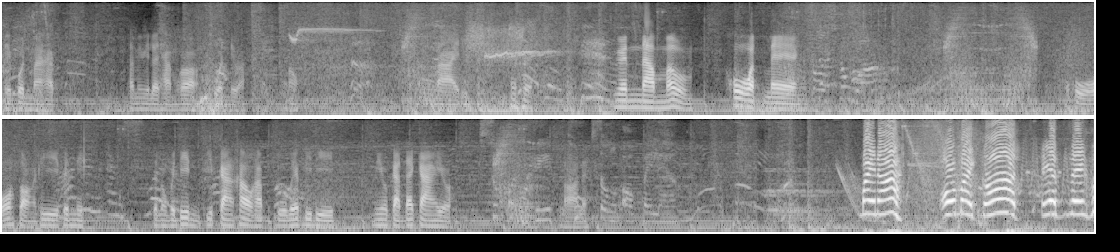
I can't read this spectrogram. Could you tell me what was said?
ไป defeated. บนมาครับ ถ้าไม่มีอะไรทำก็บนดีกว่าเอาตายดิ เงินนำครับผม โคตรแรง โอ้โหสองทีเป็นนิกจะลงไปดิ้นคลิปกลางเข้าครับ ดูเว็บดีๆ มีโอกาสได้กลางอยู่ซุปเปอร์ครีปรอเลยถูกส่งออกไปแล้วไม่นะ โอ้ my god เอสเลงส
